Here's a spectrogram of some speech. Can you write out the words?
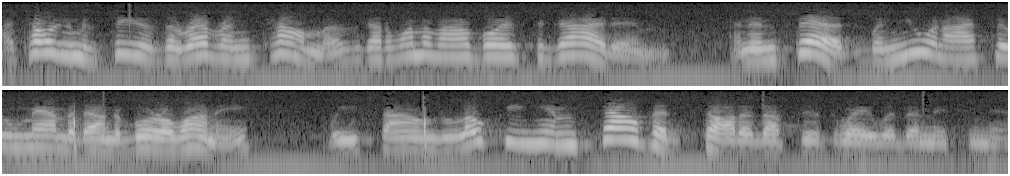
I told him to see that the Reverend Chalmers got one of our boys to guide him. And instead, when you and I flew Mamba down to Burawani, we found Loki himself had started up this way with the missionary.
